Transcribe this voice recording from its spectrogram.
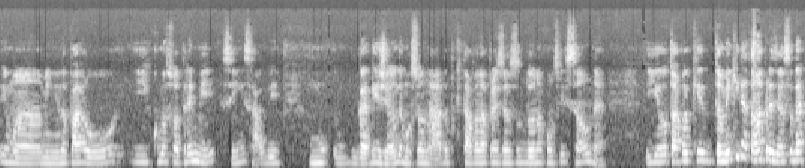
e uma menina parou e começou a tremer, assim, sabe? Gaguejando, emocionada, porque tava na presença da Dona Conceição, né? E eu tava que também queria estar na presença da,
